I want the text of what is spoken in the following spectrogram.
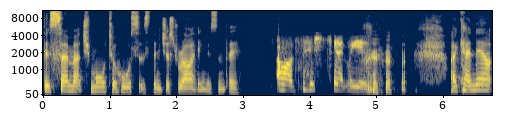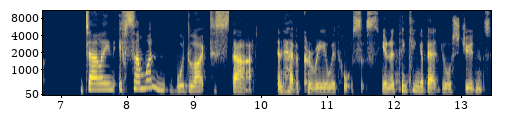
There's so much more to horses than just riding, isn't there? Oh, there certainly is. okay, now, Darlene, if someone would like to start and have a career with horses, you know, thinking about your students,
